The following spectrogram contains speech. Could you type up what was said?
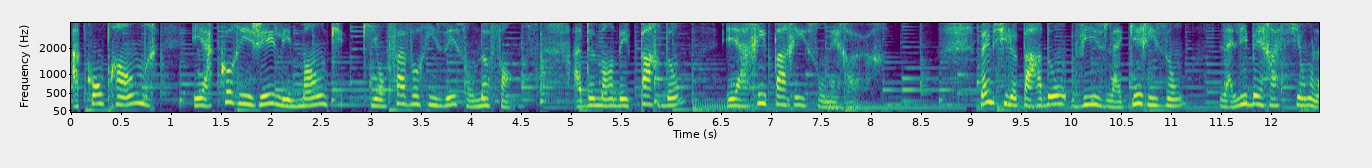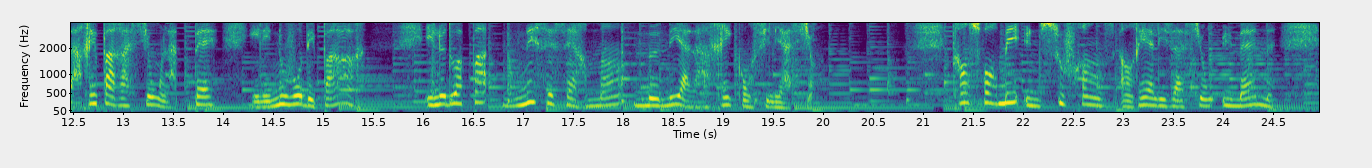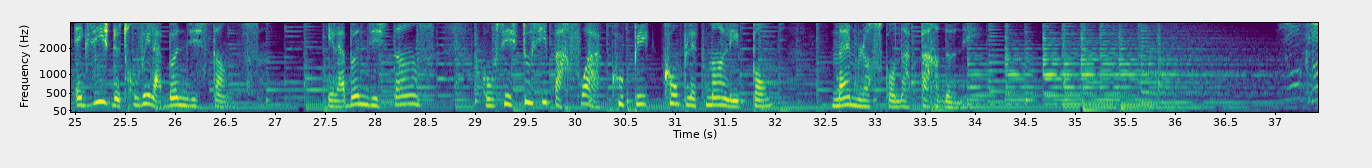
à comprendre et à corriger les manques qui ont favorisé son offense, à demander pardon et à réparer son erreur. Même si le pardon vise la guérison, la libération, la réparation, la paix et les nouveaux départs, il ne doit pas nécessairement mener à la réconciliation. Transformer une souffrance en réalisation humaine exige de trouver la bonne distance. Et la bonne distance consiste aussi parfois à couper complètement les ponts, même lorsqu'on a pardonné.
